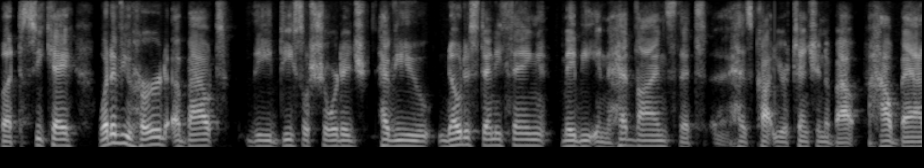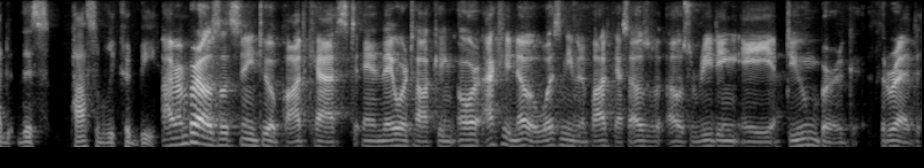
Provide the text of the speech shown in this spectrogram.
But ck what have you heard about the diesel shortage? Have you noticed anything maybe in the headlines that uh, has caught your attention about how bad this possibly could be i remember i was listening to a podcast and they were talking or actually no it wasn't even a podcast i was i was reading a doomberg thread.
